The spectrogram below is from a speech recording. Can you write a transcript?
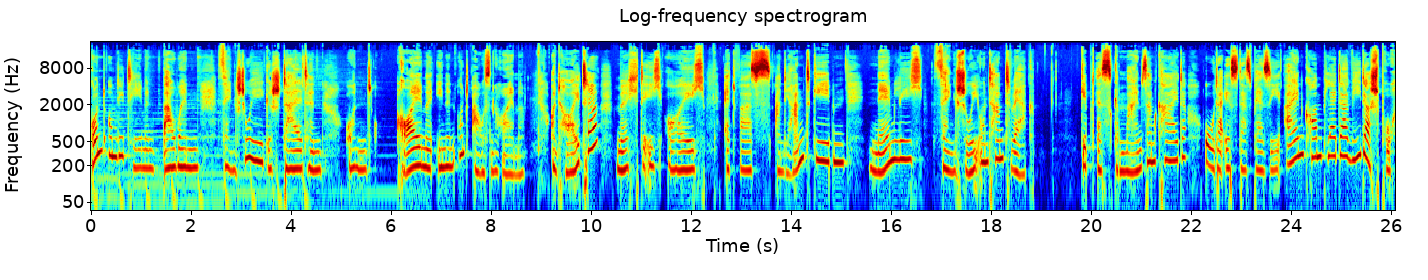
rund um die Themen Bauen, Feng Shui, Gestalten und Räume, Innen- und Außenräume. Und heute möchte ich euch etwas an die Hand geben, nämlich Feng Shui und Handwerk. Gibt es Gemeinsamkeiten oder ist das per se ein kompletter Widerspruch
